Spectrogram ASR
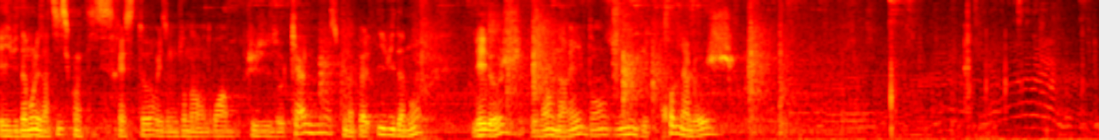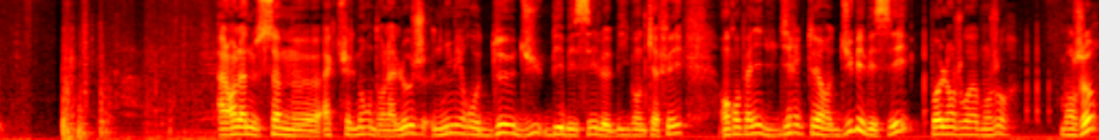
Et évidemment, les artistes, quand ils se restaurent, ils ont besoin d'un endroit un peu plus au calme, ce qu'on appelle évidemment les loges. Et là, on arrive dans une des premières loges. Alors là, nous sommes euh, actuellement dans la loge numéro 2 du BBC, le Big Band Café, en compagnie du directeur du BBC, Paul Langeois. Bonjour. Bonjour.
